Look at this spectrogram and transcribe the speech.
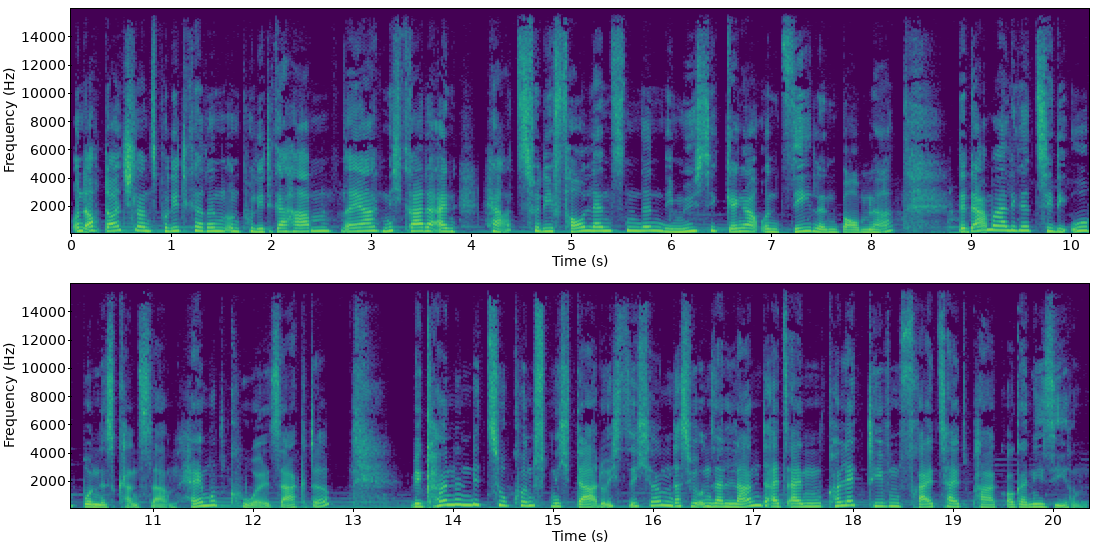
Und auch Deutschlands Politikerinnen und Politiker haben, naja, nicht gerade ein Herz für die Faulenzenden, die Müßiggänger und Seelenbaumler. Der damalige CDU-Bundeskanzler Helmut Kohl sagte, wir können die Zukunft nicht dadurch sichern, dass wir unser Land als einen kollektiven Freizeitpark organisieren.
